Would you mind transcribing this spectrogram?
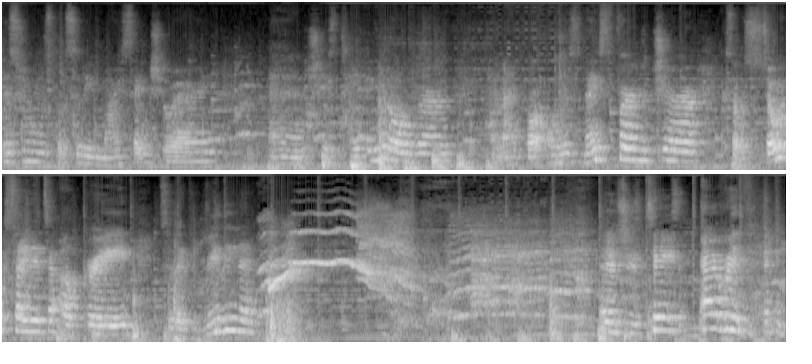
This room was supposed to be my sanctuary, and she's taking it over. And I brought all this nice furniture because I was so excited to upgrade. So like really nice. And she takes everything.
